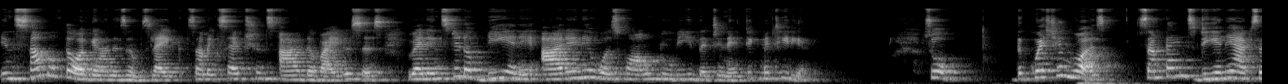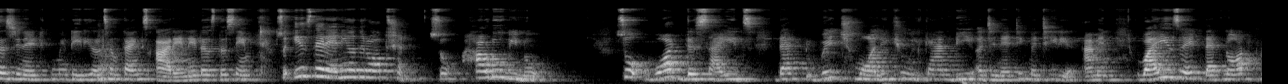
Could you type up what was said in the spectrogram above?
in some of the organisms, like some exceptions are the viruses, where instead of DNA, RNA was found to be the genetic material. So the question was sometimes DNA acts as genetic material, sometimes RNA does the same. So, is there any other option? So, how do we know? So, what decides that which molecule can be a genetic material? I mean, why is it that not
